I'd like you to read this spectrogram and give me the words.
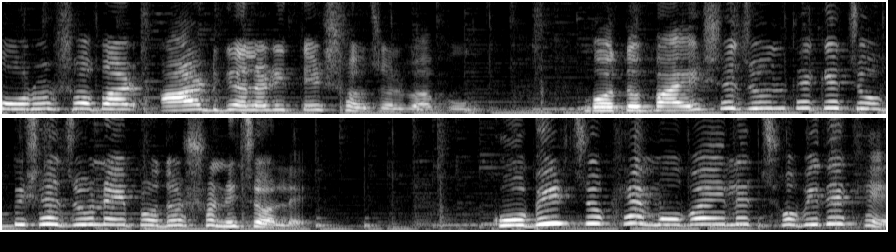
পৌরসভার আর্ট গ্যালারিতে সজলবাবু। গত বাইশে জুন থেকে চব্বিশে জুন এই প্রদর্শনী চলে। কবির চোখে মোবাইলের ছবি দেখে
